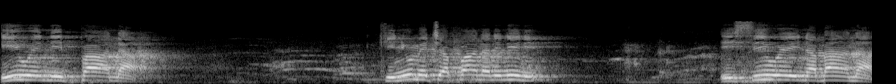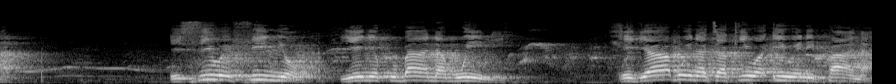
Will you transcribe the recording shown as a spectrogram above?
iwe ni pana. Kinyume cha pana ni nini? Isiwe inabana, isiwe finyo yenye kubana mwili. Hijabu inatakiwa iwe ni pana,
